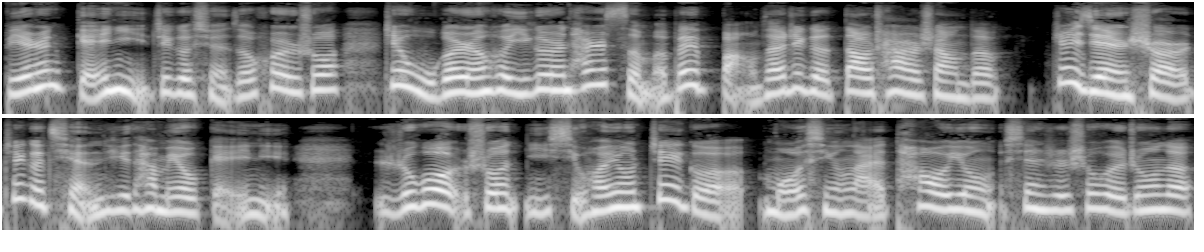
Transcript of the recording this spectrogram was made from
别人给你这个选择，或者说这五个人和一个人他是怎么被绑在这个道岔上的这件事儿，这个前提他没有给你。如果说你喜欢用这个模型来套用现实社会中的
